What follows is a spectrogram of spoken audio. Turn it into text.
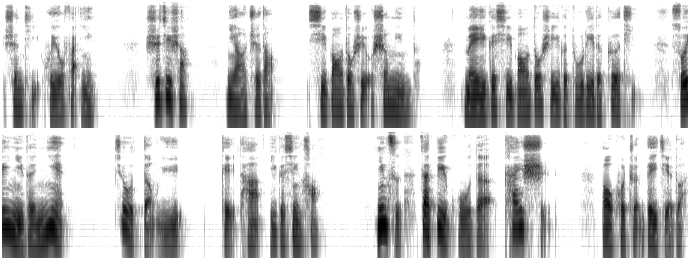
身体会有反应？实际上，你要知道，细胞都是有生命的，每一个细胞都是一个独立的个体，所以你的念就等于。给他一个信号，因此在辟谷的开始，包括准备阶段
